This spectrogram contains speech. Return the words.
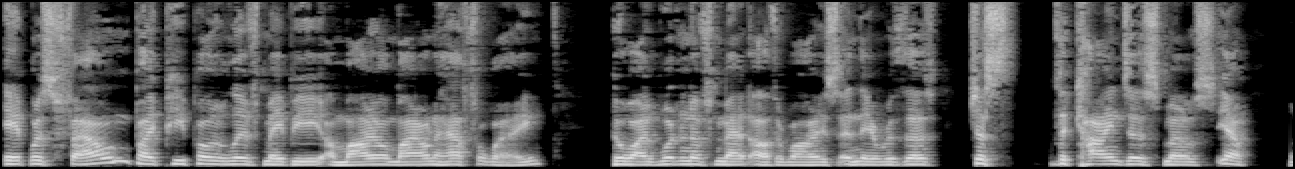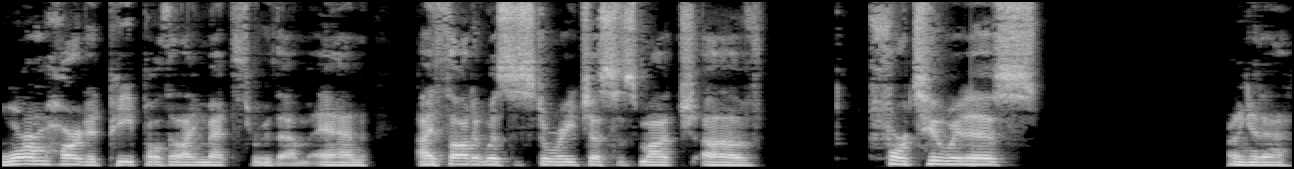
it was found by people who live maybe a mile, mile and a half away, who I wouldn't have met otherwise. And they were the just the kindest, most, you know, warm hearted people that I met through them. And I thought it was a story just as much of fortuitous. I'm gonna.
